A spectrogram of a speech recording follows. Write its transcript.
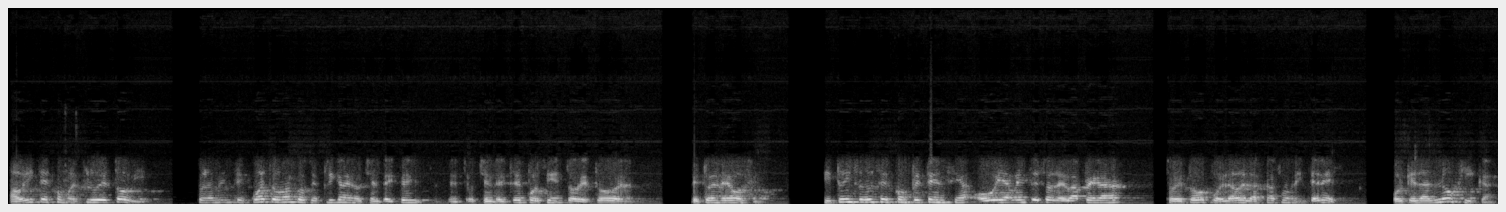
Ahorita es como el club de Toby. Solamente cuatro bancos explican el 83%, el 83 de, todo el, de todo el negocio. Si tú introduces competencia, obviamente eso le va a pegar sobre todo por el lado de las tasas de interés. Porque la lógica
